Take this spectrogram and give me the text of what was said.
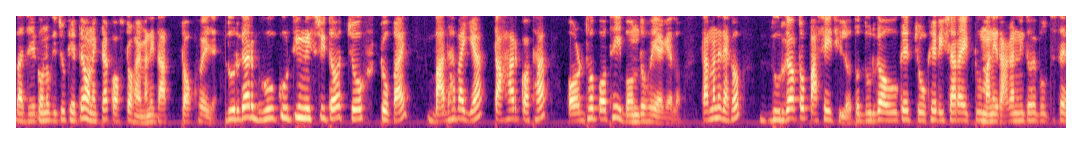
বা যে কোনো কিছু খেতে অনেকটা কষ্ট হয় মানে দাঁত টক হয়ে যায়। দুর্গার ভূকুটি মিশ্রিত চোখ টোপায় বাধা পাইয়া তাহার কথা অর্ধপথেই বন্ধ হইয়া গেল। তার মানে দেখো, দুর্গা তো পাশেই ছিল। তো দুর্গা ওকে চোখের ইশারা একটু মানে রাগান্বিত হয়ে বলতেছে,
